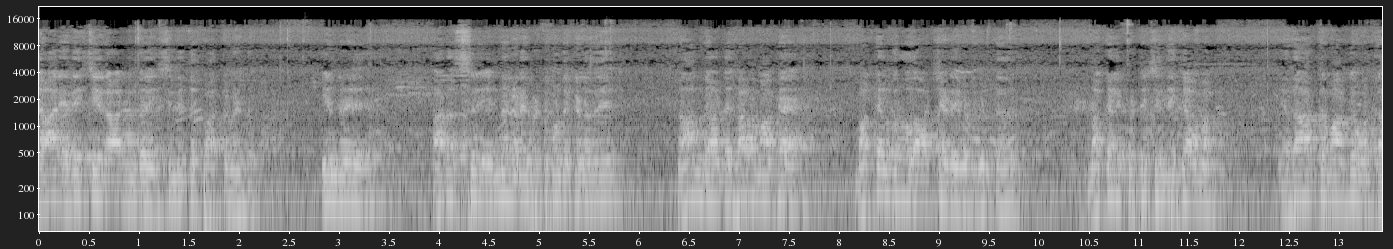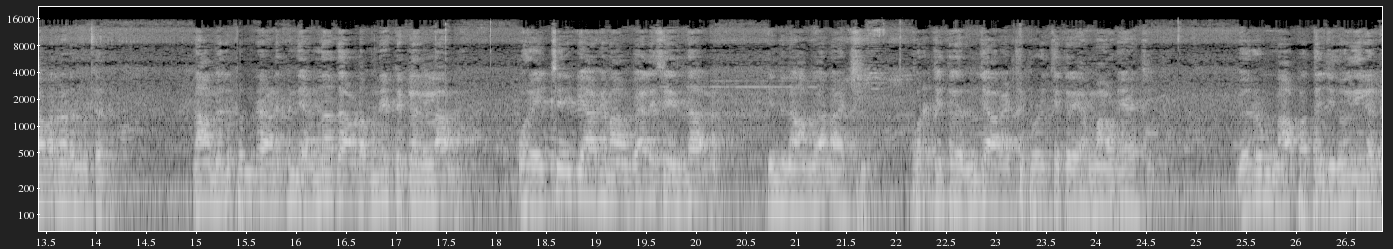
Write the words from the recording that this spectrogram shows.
யார் எதை செய்கிறார்கள் என்பதை சிந்தித்து பார்க்க வேண்டும். இன்று அரசு என்ன நடைபெற்றுக் கொண்டிருக்கிறது நான்கு ஆண்டு காலமாக மக்கள் விரோத ஆட்சி நடைபெற்றிருக்கிறது மக்களை பற்றி சிந்திக்காமல் யதார்த்தமாக ஒரு தவறு நடந்துவிட்டது. நாம் இருக்கின்ற அனைத்து இந்திய அண்ணா திராவிட முன்னேற்றங்கள் எல்லாம் ஒரு எச்சரிக்கையாக நாம் வேலை செய்திருந்தால் இன்று நாம் தான் ஆட்சி. புரட்சித் தலைவர் எம்ஜிஆர் ஆட்சி புரட்சித் அம்மாவுடைய ஆட்சி. வெறும் நாற்பத்தஞ்சு தொகுதிகள்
